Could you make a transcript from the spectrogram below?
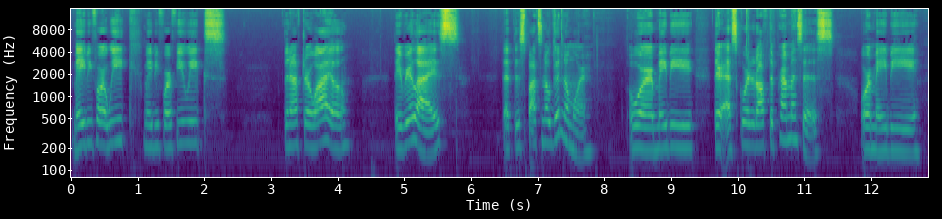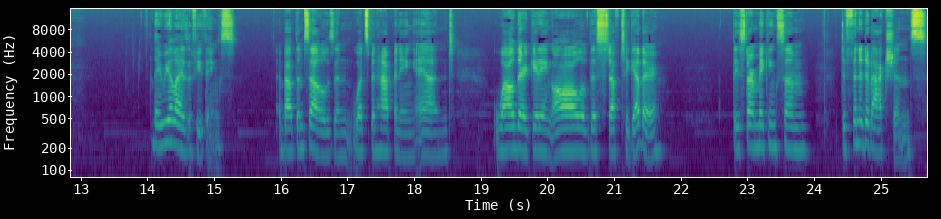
Maybe for a week, maybe for a few weeks. Then after a while, they realize that this spot's no good no more. Or maybe they're escorted off the premises. Or maybe they realize a few things about themselves and what's been happening and while they're getting all of this stuff together, they start making some definitive actions.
